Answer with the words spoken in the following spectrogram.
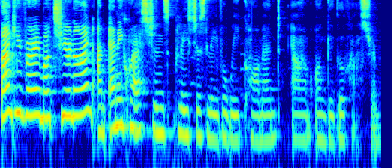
Thank you very much, Year 9. And any questions, please just leave a wee comment um, on Google Classroom.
